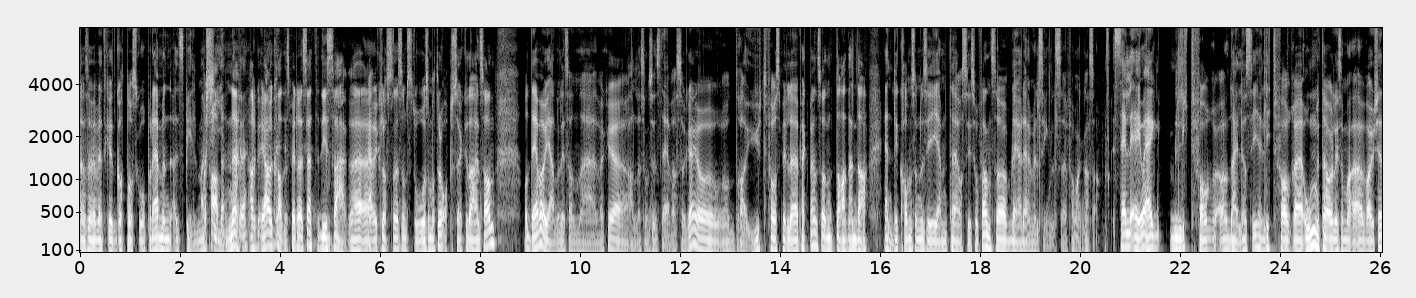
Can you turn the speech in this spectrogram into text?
altså jeg vet ikke et godt norsk ord på det, men spillmaskinene. Arkade, ja, arkadespillere, rett og slett. De svære ja. klossene som sto, og så måtte du oppsøke da en sånn. Og det var jo gjerne litt sånn eh, Det var ikke alle som syntes det var så gøy å, å dra ut for å spille Pac-Man. Så da den da endelig kom, som du sier, hjem til oss i sofaen, så ble jo det en velsignelse for mange, altså. Selv er jo jeg litt for deilig å si, litt for uh, ung til å liksom Jeg Var jo ikke,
